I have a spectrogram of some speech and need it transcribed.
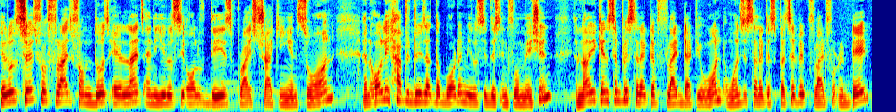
it will search for flights from those airlines and you will see all of these price tracking and so on. And all you have to do is at the bottom you'll see this information. And now you can simply select a flight that you want. Once you select a specific flight for a date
